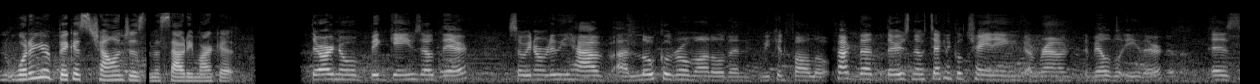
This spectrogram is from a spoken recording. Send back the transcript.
What are your biggest challenges in the Saudi market? There are no big games out there, so we don't really have a local role model that we can follow. The fact that there is no technical training around available either has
